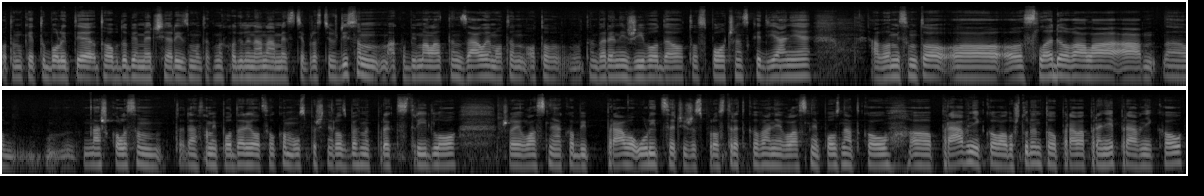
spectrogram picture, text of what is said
Potom, keď tu boli tie, to obdobie mečiarizmu, tak sme chodili na námestie. Proste vždy som akoby mala ten záujem o ten, o, to, o ten verejný život a o to spoločenské dianie a veľmi som to sledovala a na škole som, teda sa mi podarilo celkom úspešne rozbehnúť projekt Strídlo, čo je vlastne akoby právo ulice, čiže sprostredkovanie vlastne poznatkov právnikov alebo študentov práva pre neprávnikov.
